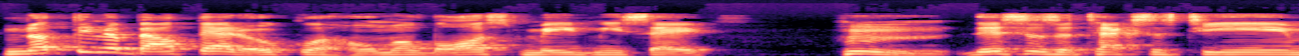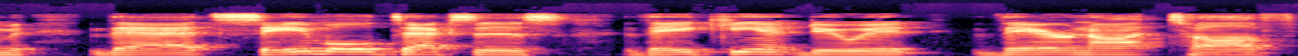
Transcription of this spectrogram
Nothing about that Oklahoma loss made me say, hmm, this is a Texas team that same old Texas, they can't do it. They're not tough.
